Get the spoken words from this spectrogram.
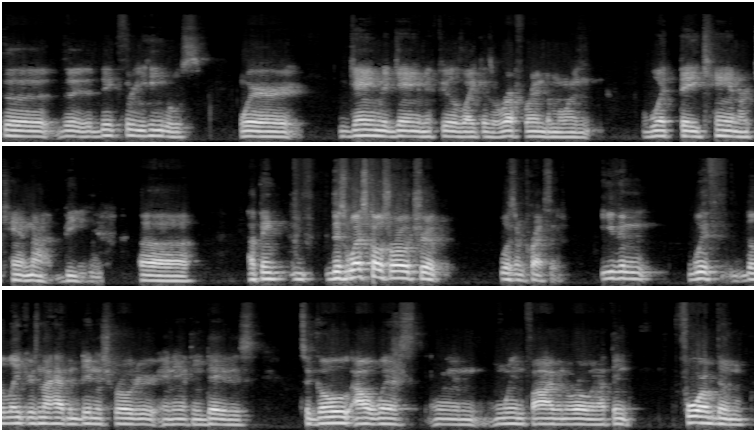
the the big three Heatles where game to game it feels like is a referendum on what they can or cannot be. Uh, I think this West Coast road trip was impressive, even with the Lakers not having Dennis Schroeder and Anthony Davis to go out west and win five in a row, and I think four of them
